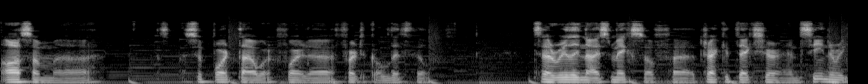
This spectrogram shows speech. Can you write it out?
awesome support tower for the vertical lift hill it's a really nice mix of uh, tracky texture and scenery.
